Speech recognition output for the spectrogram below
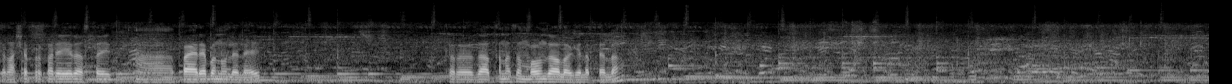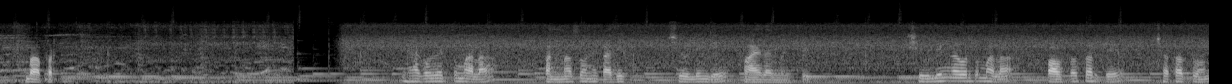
तर अशा प्रकारे हे रस्ता आहेत पायऱ्या बनवलेल्या आहेत. तर जाताना सांभाळून जावं लागेल आपल्याला. बापर. ह्या गोव्यात तुम्हाला पन्नासहून एक अधिक शिवलिंगे पाहायला मिळतील. शिवलिंगावर तुम्हाला पावसासारखे छतातून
